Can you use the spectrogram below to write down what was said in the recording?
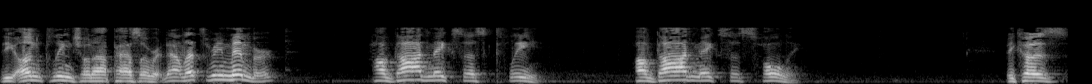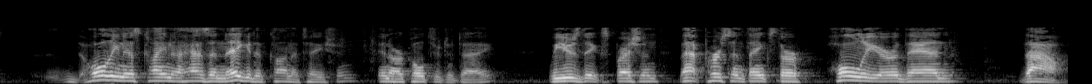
the unclean shall not pass over it. Now let's remember how God makes us clean. How God makes us holy. Because holiness kind of has a negative connotation in our culture today. We use the expression, that person thinks they're holier than thou.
